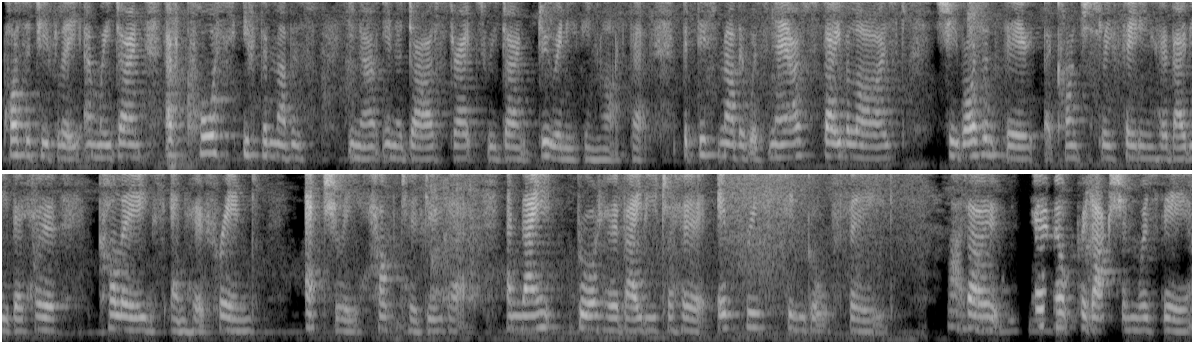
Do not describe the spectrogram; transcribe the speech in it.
positively and we don't. Of course, if the mother's you know, in a dire straits, we don't do anything like that. But this mother was now stabilised. She wasn't there uh, consciously feeding her baby, but her colleagues and her friend actually helped her do that. And they brought her baby to her every single feed. So her milk production was there.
